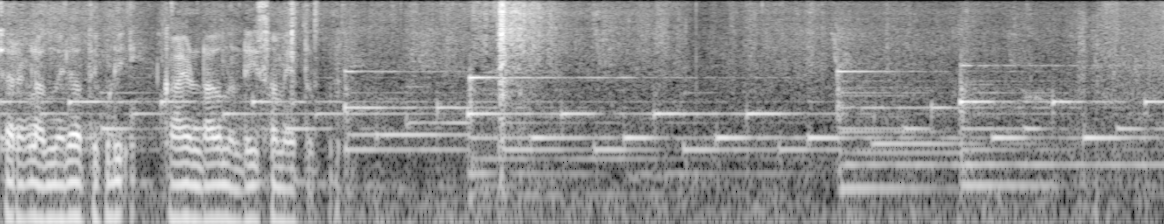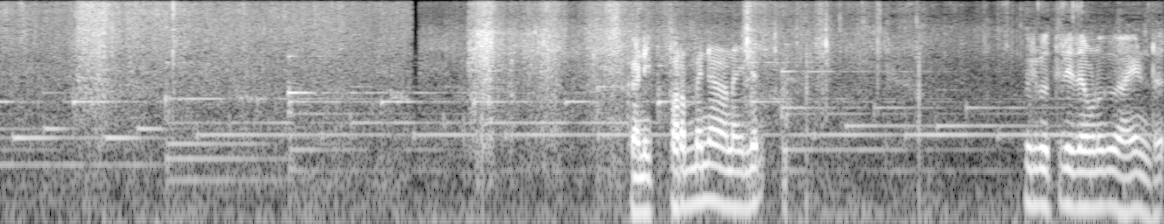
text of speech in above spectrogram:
ശരങ്ങൾ അന്നേരം അത്തിക്കൂടി കൂടി കായ ഉണ്ടാകുന്നുണ്ട് ഈ സമയത്ത്. കണിപ്പറമ്പിനാണേലും ഒരു കൊത്തിൽ ഇത് നമുക്ക് കായുണ്ട്.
